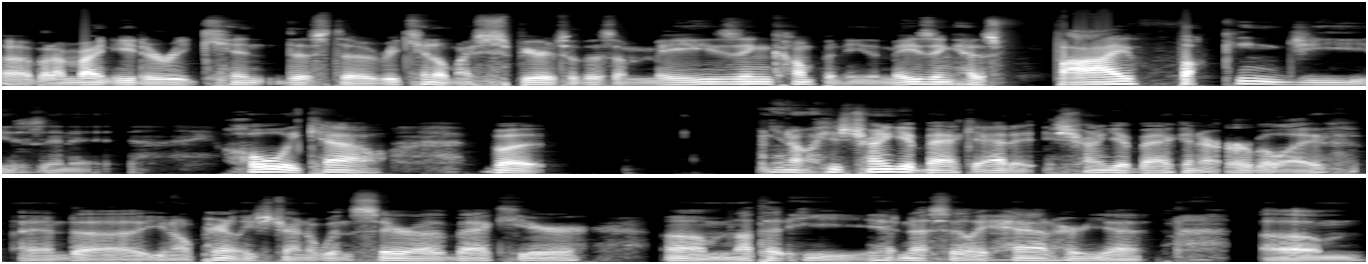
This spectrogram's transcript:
Uh, but I might need to rekindle this to rekindle my spirits with this amazing company. Amazing has five fucking G's in it. Holy cow. But you know, he's trying to get back at it. He's trying to get back into Herbalife. And uh, you know, apparently he's trying to win Sarah back here. Um, not that he had necessarily had her yet. Um,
